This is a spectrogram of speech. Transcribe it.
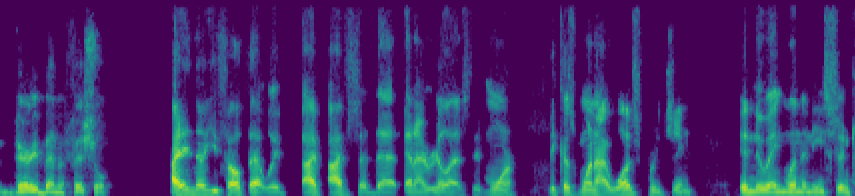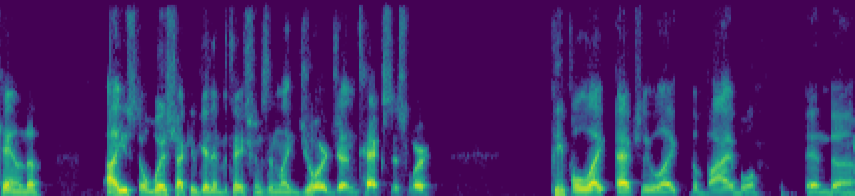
very beneficial. I didn't know you felt that way. I've I've said that, and I realized it more because when I was preaching in New England and Eastern Canada, I used to wish I could get invitations in like Georgia and Texas, where people like actually like the Bible and uh,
